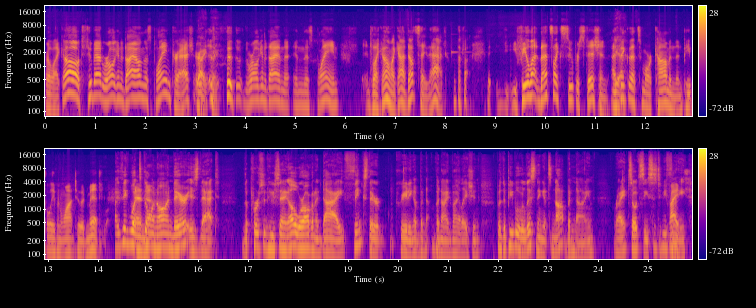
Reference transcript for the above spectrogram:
or like oh too bad we're all going to die on this plane crash or, Right, right. we're all going to die in the in this plane it's like oh my god don't say that what the fuck you feel that that's like superstition i Yeah. think that's more common than people even want to admit I think what's And, uh, going on there is that the person who's saying, "Oh, we're all going to die," thinks they're creating a benign violation, but the people who are listening, it's not benign. right? So it ceases to be funny. Right.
